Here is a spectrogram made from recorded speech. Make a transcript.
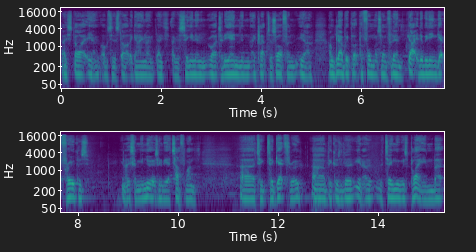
they started, you know, obviously the start of the game, they, they, they were singing in right to the end and they clapped us off. And, you know, I'm glad we put a performance on for them. Gutted that we didn't get through because, you know, listen, we knew it was going to be a tough one uh, to, to get through uh, because of the, you know, the team we was playing. But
